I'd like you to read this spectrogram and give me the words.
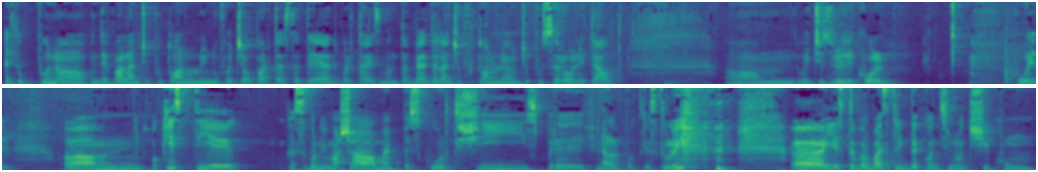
adică până undeva la începutul anului nu făceau partea asta de advertisement, abia de la începutul anului mm-hmm. au început să roll it out. Um, which is really cool. Cool. Um, o chestie, ca să vorbim așa mai pe scurt și spre finalul podcastului, uh, este vorba strict de conținut și cum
